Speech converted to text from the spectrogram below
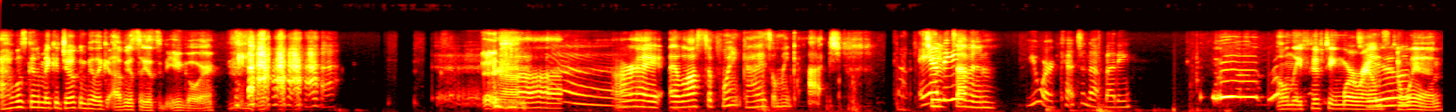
I was gonna make a joke and be like, obviously it's an Igor. Uh, all right. I lost a point, guys. Oh my gosh. Two Andy, to seven. you are catching up, buddy. Only 15 more rounds to win.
